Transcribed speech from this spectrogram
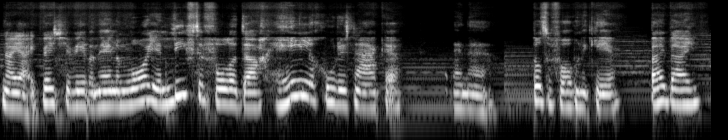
Nou ja, ik wens je weer een hele mooie, liefdevolle dag. Hele goede zaken. En uh, tot de volgende keer. Bye bye.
